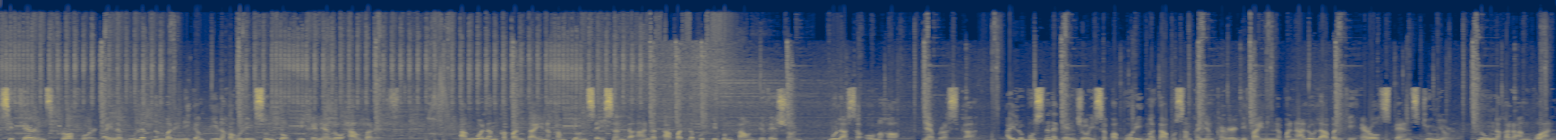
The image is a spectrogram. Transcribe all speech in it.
Si Terence Crawford ay nagulat nang marinig ang pinakahuling suntok ni Canelo Alvarez. Ang walang kapantay na kampyon sa 147 pound division, mula sa Omaha, Nebraska, ay lubos na nag-enjoy sa papuri matapos ang kanyang career-defining na panalo laban kay Errol Spence Jr. noong nakaraang buwan,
